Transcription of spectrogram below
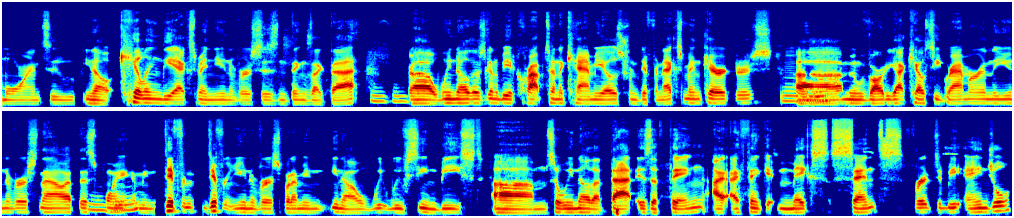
more into you know killing the X Men universes and things like that. Mhm, Uh, we know there's going to be a crap ton of cameos from different X Men characters. mhm. Uh, I mean, we've already got Kelsey Grammer in the universe now at this point. I Mhm. mean, different different universe, but I mean, you know, we we've seen Beast, um, so we know that that is a thing. I, I think it makes sense for it to be Angel,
